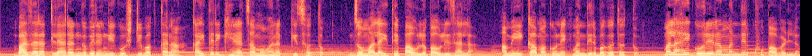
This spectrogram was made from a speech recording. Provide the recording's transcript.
बाजारातल्या रंगबिरंगी गोष्टी बघताना काहीतरी घेण्याचा मोह नक्कीच होतो. जो मला इथे पावलं पावली झाला. आम्ही एकामागून एक मंदिर बघत होतो. मला हे गोरेराम मंदिर खूप आवडलं.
